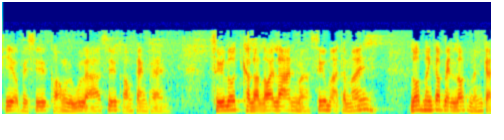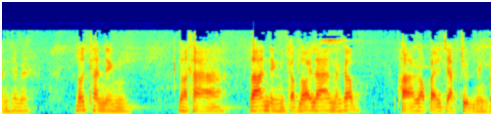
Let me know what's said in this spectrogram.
เที่ยวไปซื้อของหรูหราซื้อของแพงๆซื้อรถคันละร้อยล้านมา ซื้อมาทำไมรถมันก็เป็นรถเหมือนกันใช่ไหม รถคันหนึ่งราคาล้านหนึ่งกับร้อยล้าน มันก็พาเราไปจากจุดหนึ่งไป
